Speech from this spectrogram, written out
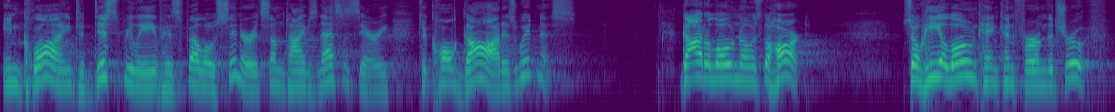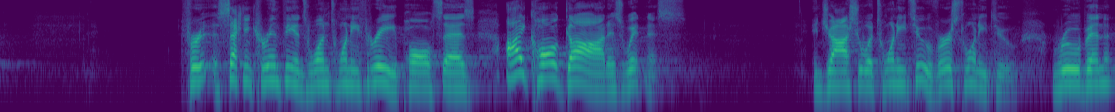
inclined to disbelieve his fellow sinner, it's sometimes necessary to call God as witness. God alone knows the heart, so he alone can confirm the truth. For 2 Corinthians 1:23, Paul says, "I call God as witness." In Joshua 22, verse 22, Reuben,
